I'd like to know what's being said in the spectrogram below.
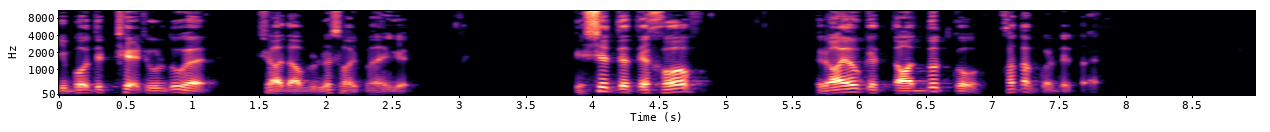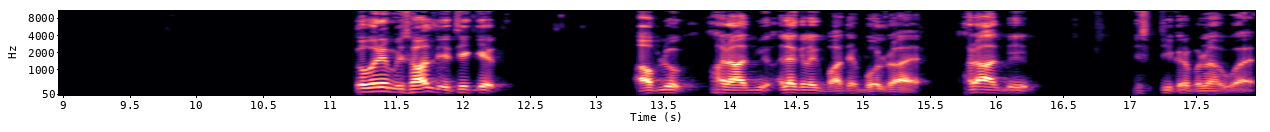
یہ بہت ہی ٹھیٹ اردو ہے، شاید آپ لوگ نہ سمجھ پائیں گے۔ کہ شدت خوف رایوں کے تعدد کو ختم کر دیتا ہے۔ تو میں نے مثال دی تھی کہ آپ لوگ ہر آدمی الگ الگ باتیں بول رہا ہے، ہر آدمی اسپیکر بنا ہوا ہے۔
